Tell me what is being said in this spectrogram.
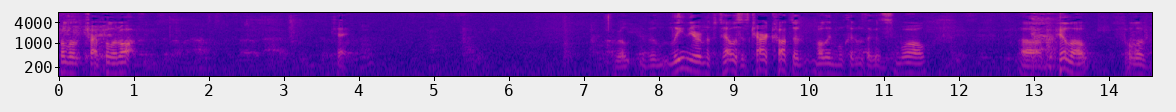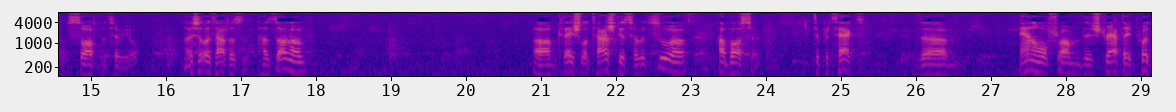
pull it, try to pull it off. Okay. Well, the linear metatellus is karakatan molim muchin. It's like a small uh, pillow full of soft material. Nashel atachas hazonov um, to protect the animal from the strap they put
